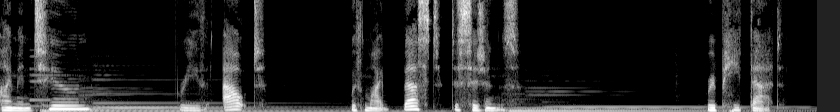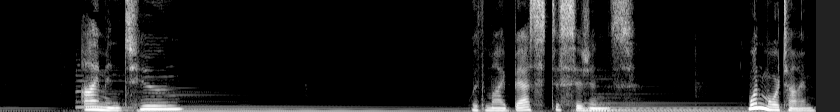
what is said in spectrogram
I'm in tune. Breathe out with my best decisions. Repeat that. I'm in tune with my best decisions. One more time.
